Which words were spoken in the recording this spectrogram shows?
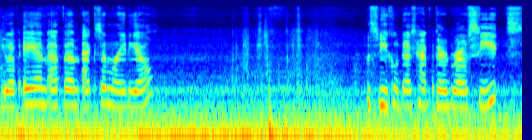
You have AM, FM, XM radio. This vehicle does have third row seats.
